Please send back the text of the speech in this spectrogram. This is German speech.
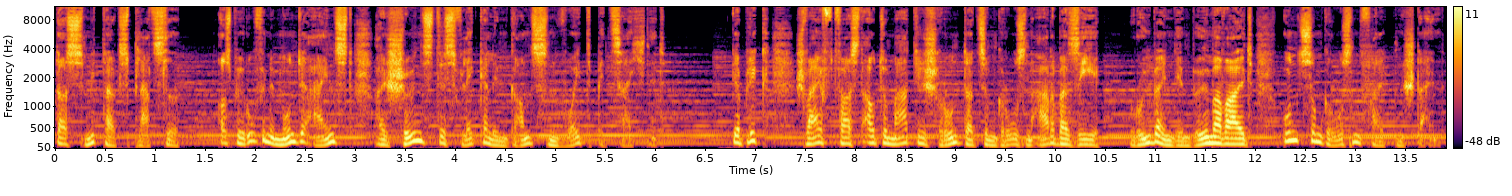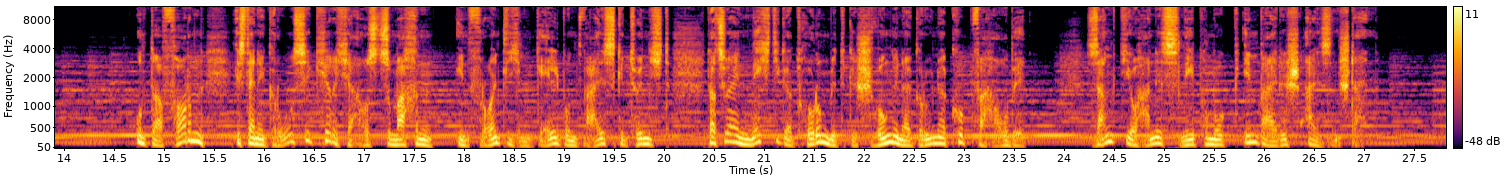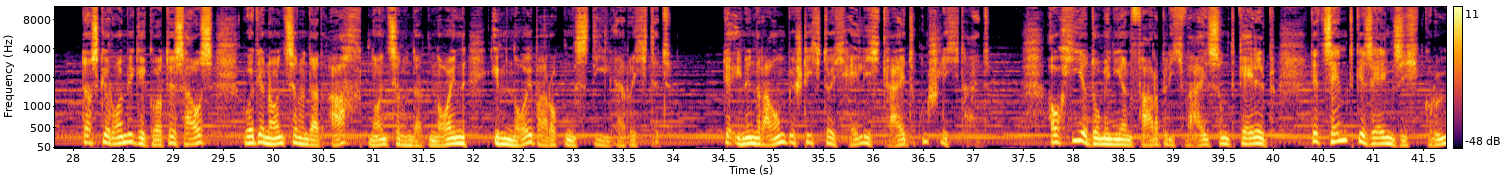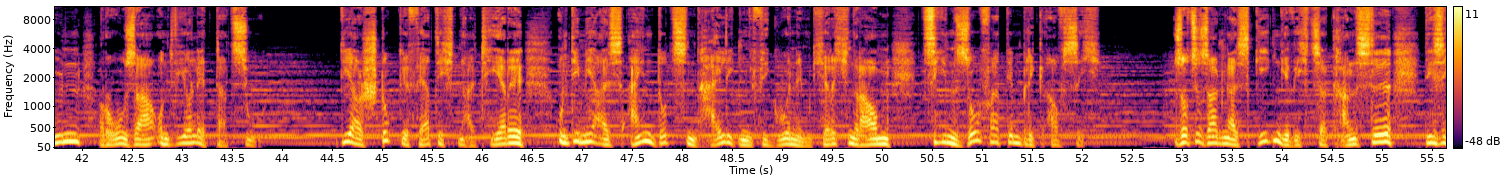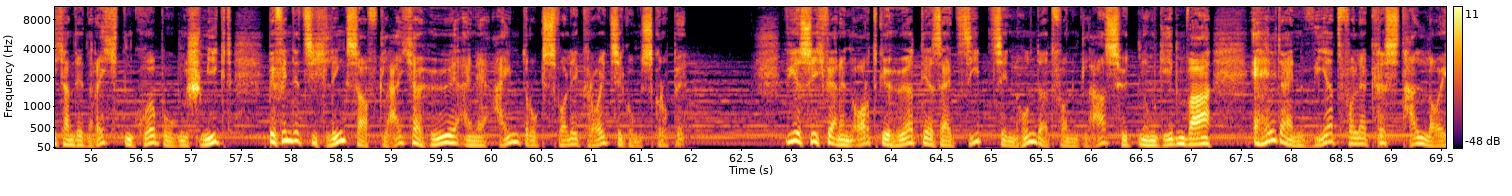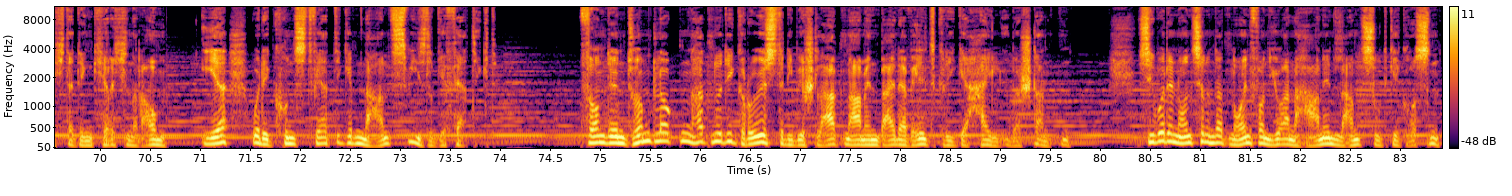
Das Mittagsplatzl, aus berufenem Munde einst als schönstes Fleckerl im ganzen Wald bezeichnet. Der Blick schweift fast automatisch runter zum großen Arbersee, rüber in den Böhmerwald und zum großen Falkenstein. Und da vorn ist eine große Kirche auszumachen, in freundlichem Gelb und Weiß getüncht, dazu ein mächtiger Turm mit geschwungener grüner Kupferhaube. St. Johannes Nepomuk im Bayerisch Eisenstein. Das geräumige Gotteshaus wurde 1908, 1909 im neubarocken Stil errichtet. Der Innenraum besticht durch Helligkeit und Schlichtheit. Auch hier dominieren farblich Weiß und Gelb. Dezent gesellen sich Grün, Rosa und Violett dazu. Die aus Stuck gefertigten Altäre und die mehr als ein Dutzend Heiligenfiguren im Kirchenraum ziehen sofort den Blick auf sich. Sozusagen als Gegengewicht zur Kanzel, die sich an den rechten Chorbogen schmiegt, befindet sich links auf gleicher Höhe eine eindrucksvolle Kreuzigungsgruppe. Wie es sich für einen Ort gehört, der seit 1700 von Glashütten umgeben war, erhält ein wertvoller Kristallleuchter den Kirchenraum. Er wurde kunstfertig im nahen Zwiesel gefertigt. Von den Turmglocken hat nur die größte die Beschlagnahmen beider Weltkriege heil überstanden. Sie wurde 1909 von Johann Hahn in Landshut gegossen.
